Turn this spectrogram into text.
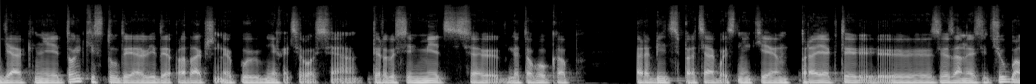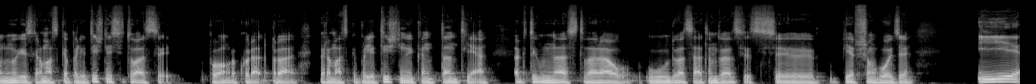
як не толькі студыя відэапрадакшн якую мне хацелася перадусім мець для того каб рабіць працягваць нейкія праекты э, звязаныя з Ютубам ну і з грамадска-палітычнай сітуацыі по акурат пра грамадска-палітычны контент я актыўна ствараў у двадцатым першым годзе і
